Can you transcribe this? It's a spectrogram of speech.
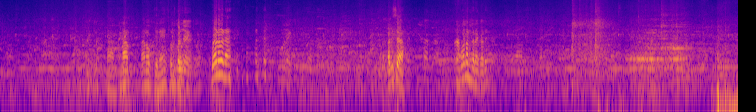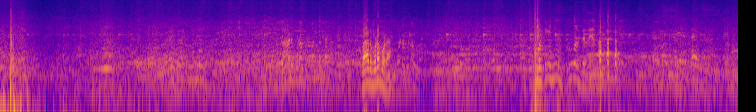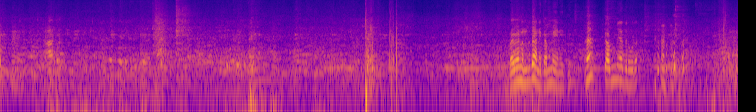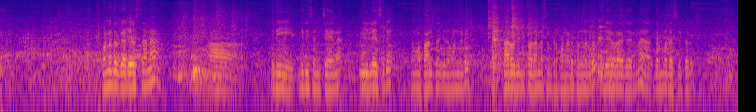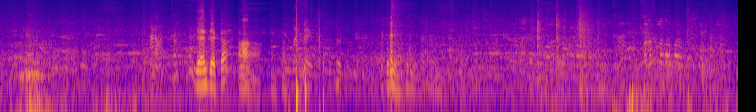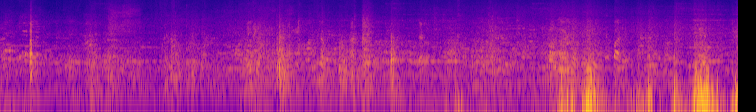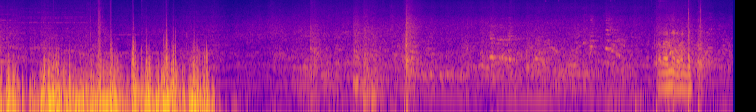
ಹಾಂ ನಾನು ನಾನು ಹೋಗ್ತೇನೆ ಸ್ವಲ್ಪ ಬೇಡ ಬೇಡ ಹರೀಶ ಫೋನ್ ಕಡೆ ಲಾಡು ಬುಡ ಬುಡ ರವೇನಂದ ತಾನೆ ಕಮ್ಮಿ ಏನೈತಿ ಕಮ್ಮಿ ಆದ್ರೂ ಕೂಡ ಹೊನ್ನದುರ್ಗ ದೇವಸ್ಥಾನ ಆ, ಇಲ್ಲಿ ನಿಧಿ ಸಂಚಯನ ಈ ಲೇಸಡೆ ನಮ್ಮ ಪಾಲ್ತಾಜದ ಮನ್ನಡೆ ಸಾರ್ವಜನಿಕವಾದ ಅನ್ನ ಸಂತರ್ಪಣೆ ತಂದು ದೇವರಾಜರನ್ನ ಧರ್ಮದರ್ಶಿತರು ಜಯಂತಿ ಅಕ್ಕ করো করো Haberleri halde.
